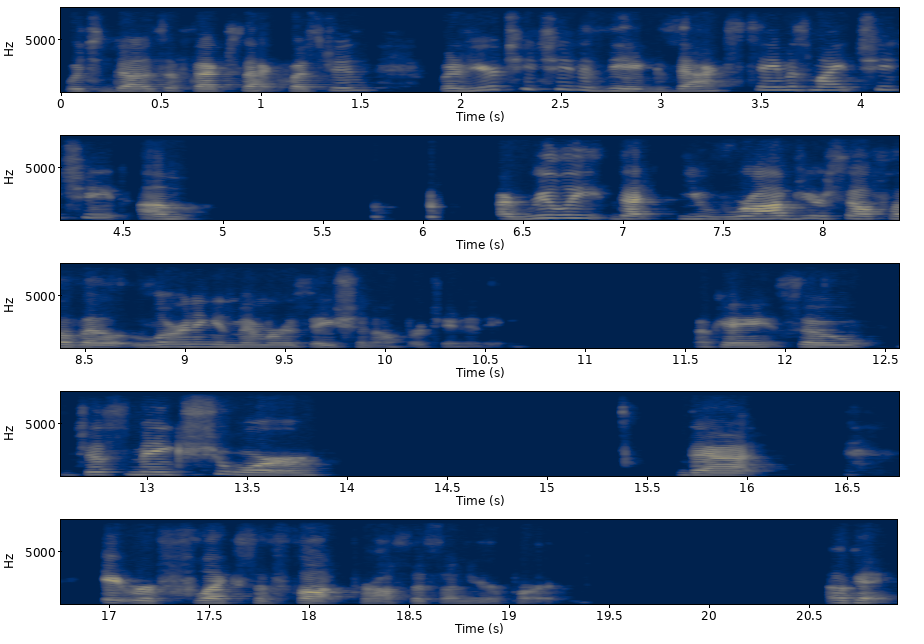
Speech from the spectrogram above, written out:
which does affect that question. But if your cheat sheet is the exact same as my cheat sheet, um, I really that you robbed yourself of a learning and memorization opportunity. Okay, so just make sure that it reflects a thought process on your part. Okay,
